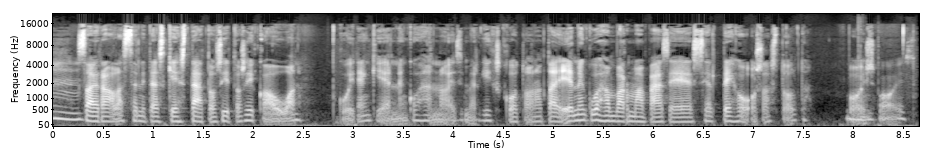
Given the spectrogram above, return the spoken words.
mm. sairaalassa, niin tässä kestää tosi tosi kauan kuitenkin ennen kuin hän on esimerkiksi kotona, tai ennen kuin hän varmaan pääsee edes sieltä teho-osastolta pois. Niin, pois,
